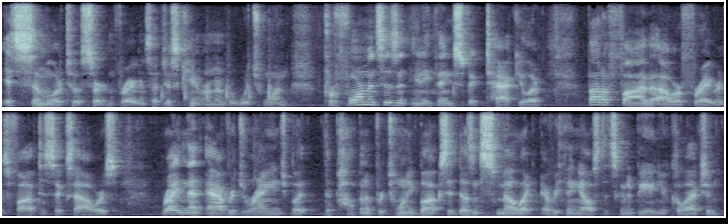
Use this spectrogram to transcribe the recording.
it's similar to a certain fragrance. I just can't remember which one. Performance isn't anything spectacular. About a five-hour fragrance, five to six hours. Right in that average range, but they're popping up for 20 bucks. It doesn't smell like everything else that's going to be in your collection.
